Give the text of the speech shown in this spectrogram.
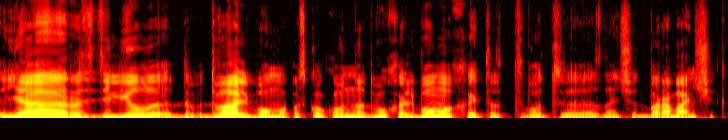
я разделил два альбома, поскольку он на двух альбомах, этот вот, э, значит, барабанщик.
